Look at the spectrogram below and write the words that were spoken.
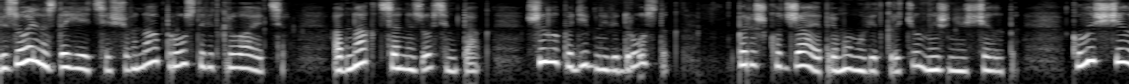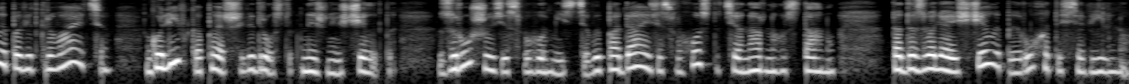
Візуально здається, що вона просто відкривається, однак це не зовсім так. Шилоподібний відросток перешкоджає прямому відкриттю нижньої щелепи. Коли щелепа відкривається, голівка, перший відросток нижньої щелепи, зрушує зі свого місця, випадає зі свого стаціонарного стану та дозволяє щелепі рухатися вільно.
